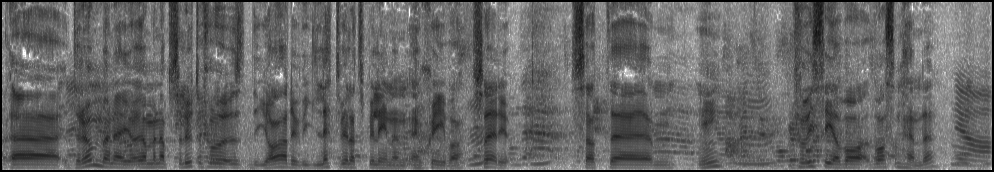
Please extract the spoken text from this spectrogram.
Uh, drömmen är ju, ja men absolut att få, jag hade lätt velat spela in en, en skiva, mm. så är det ju. Så att, uh, mm, får vi se vad, vad som händer. Ja.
